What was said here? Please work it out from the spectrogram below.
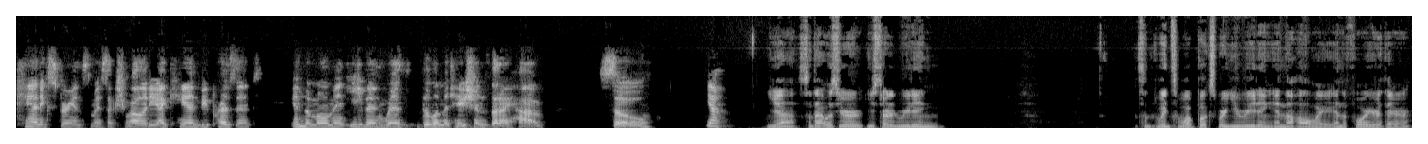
can experience my sexuality. I can be present in the moment, even with the limitations that I have. So, yeah. Yeah. So that was your, you started reading. So, wait, so what books were you reading in the hallway, in the foyer there?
